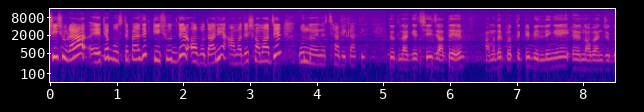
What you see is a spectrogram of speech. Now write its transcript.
শিশুরা এটা বুঝতে পারে যে কিশোরদের অবদানই আমাদের সমাজের উন্নয়নের চাবিকাঠি। বিদ্যুৎ লাগিয়েছি যাতে আমাদের প্রত্যেকটি বিল্ডিংয়ে নবায়নযোগ্য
